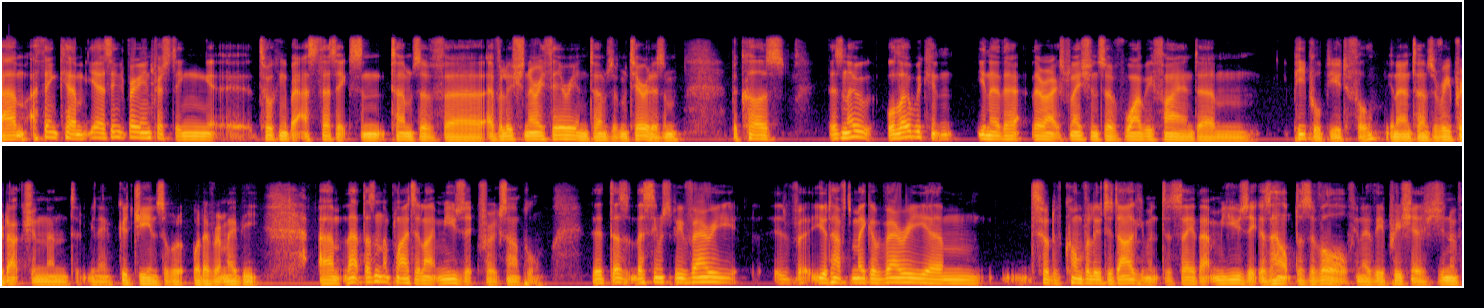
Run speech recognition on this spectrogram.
Um, I think, um, yeah, it's in- very interesting uh, talking about aesthetics in terms of uh, evolutionary theory, in terms of materialism, because there's no, although we can, you know, there, there are explanations of why we find um, people beautiful, you know, in terms of reproduction and, you know, good genes or whatever it may be. Um, that doesn't apply to like music, for example. There does, there seems to be very, you'd have to make a very um, sort of convoluted argument to say that music has helped us evolve. You know, the appreciation of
